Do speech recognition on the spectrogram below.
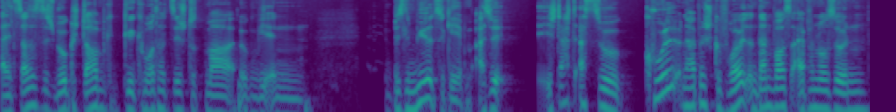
als dass es sich wirklich darum ge- gekümmert hat, sich dort mal irgendwie ein, ein bisschen Mühe zu geben. Also ich dachte erst so cool und habe mich gefreut. Und dann war es einfach nur so ein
